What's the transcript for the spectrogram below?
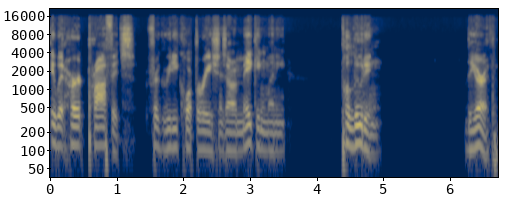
it would hurt profits for greedy corporations that are making money polluting the earth.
